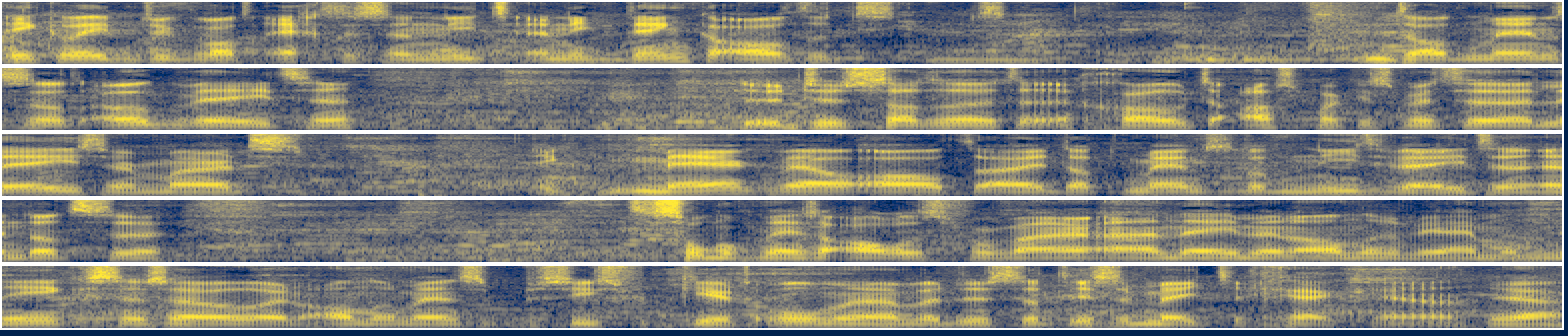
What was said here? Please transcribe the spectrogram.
ik weet natuurlijk wat echt is en niet. En ik denk altijd dat mensen dat ook weten. Dus dat het een grote afspraak is met de lezer. Maar het, ik merk wel altijd dat mensen dat niet weten. En dat ze... Sommige mensen alles voor waar aannemen en anderen weer helemaal niks en zo. En andere mensen precies verkeerd om hebben. Dus dat is een beetje gek, ja. ja.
